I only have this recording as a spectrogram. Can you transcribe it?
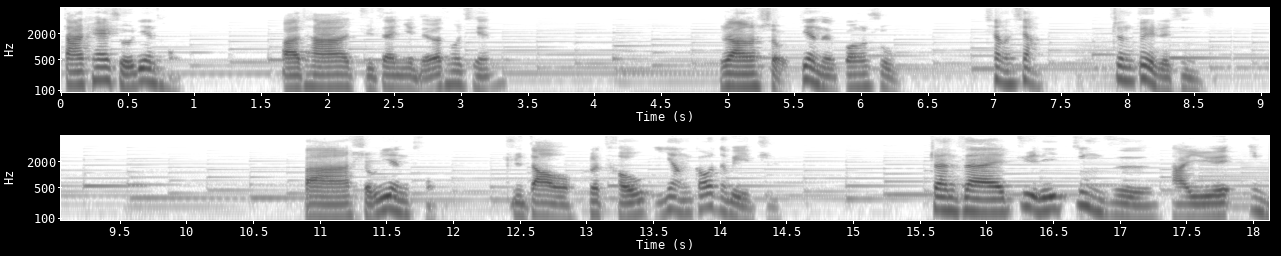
打开手电筒，把它举在你的额头前，让手电的光束向下，正对着镜子。把手电筒举到和头一样高的位置，站在距离镜子大约一米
